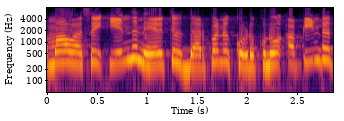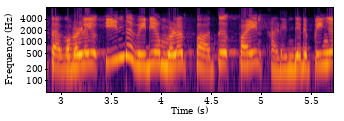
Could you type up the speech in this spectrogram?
அமாவாசை எந்த நேரத்தில் தர்ப்பணம் கொடுக்கணும் அப்படின்ற தகவலையும் இந்த வீடியோ மூலம் பார்த்து பயன் அடைந்திருப்பீங்க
